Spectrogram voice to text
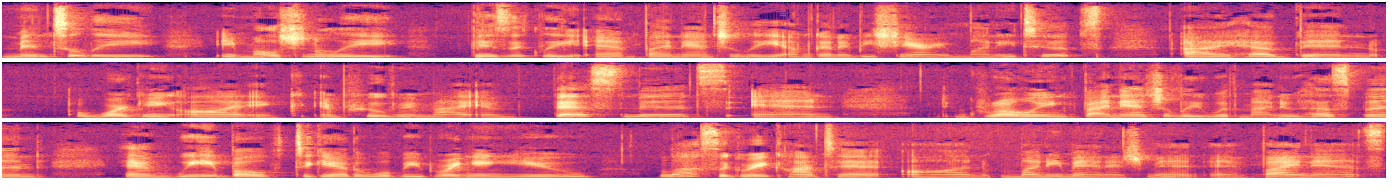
mentally, emotionally, physically, and financially. I'm going to be sharing money tips. I have been working on improving my investments and growing financially with my new husband and we both together will be bringing you lots of great content on money management and finance.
